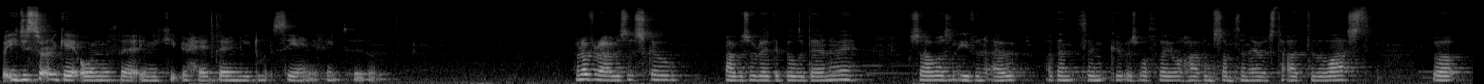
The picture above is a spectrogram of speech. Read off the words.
but you just sort of get on with it and you keep your head down you don't say anything to them. Whenever I was at school, I was already bullied anyway, so I wasn't even out. I didn't think it was worthwhile having something else to add to the list, but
